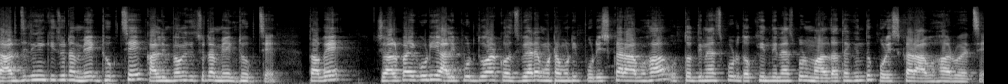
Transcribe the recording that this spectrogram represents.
দার্জিলিংয়ে কিছুটা মেঘ ঢুকছে, কালিম্পংয়ে কিছুটা মেঘ ঢুকছে। তবে জলপাইগুড়ি, আলিপুরদুয়ার, কোচবিহারে মোটামুটি পরিষ্কার আবহাওয়া। উত্তর দিনাজপুর, দক্ষিণ দিনাজপুর, মালদাতে কিন্তু পরিষ্কার আবহাওয়া রয়েছে।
